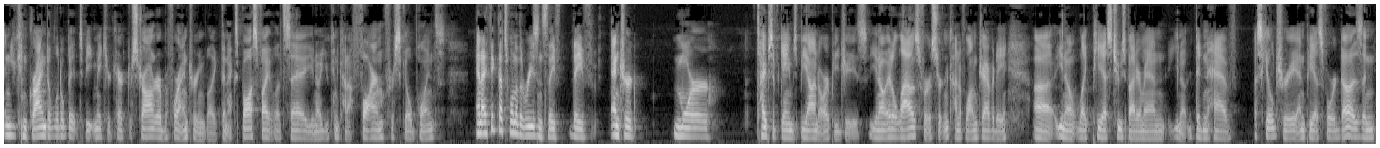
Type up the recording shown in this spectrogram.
and you can grind a little bit to be, make your character stronger before entering like the next boss fight. Let's say you know you can kind of farm for skill points, and I think that's one of the reasons they've they've entered more types of games beyond RPGs. You know, it allows for a certain kind of longevity. Uh, you know, like PS2 Spider-Man, you know, didn't have a skill tree, and PS4 does, and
